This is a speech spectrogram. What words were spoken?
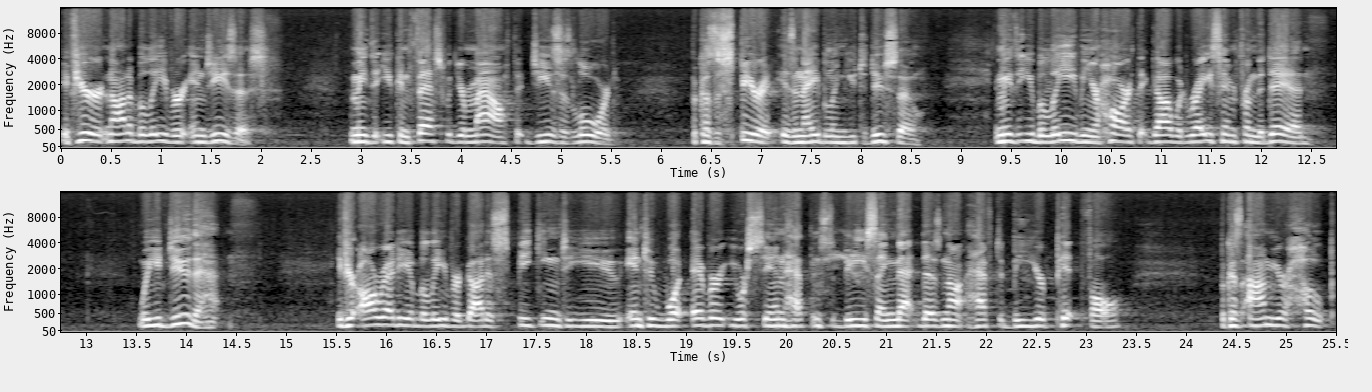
If you're not a believer in Jesus, it means that you confess with your mouth that Jesus is Lord because the Spirit is enabling you to do so. It means that you believe in your heart that God would raise him from the dead Will you do that? If you're already a believer, God is speaking to you into whatever your sin happens to be, saying that does not have to be your pitfall because I'm your hope.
